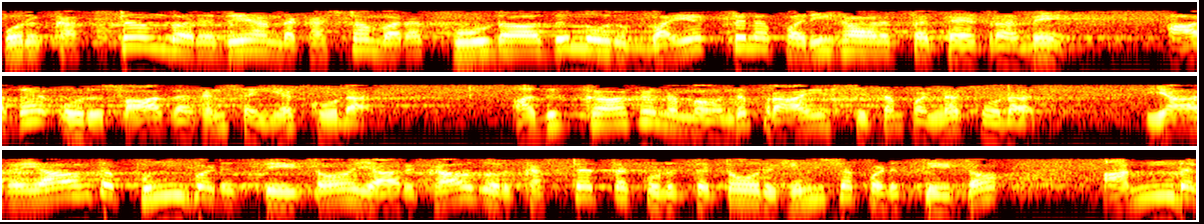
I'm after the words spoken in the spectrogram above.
ஒரு கஷ்டம் வருதே அந்த கஷ்டம் வரக்கூடாதுன்னு ஒரு பயத்துல பரிகாரத்தை தேடுறதே அத ஒரு சாதகன் செய்யக்கூடாது. அதுக்காக நம்ம வந்து பிராயசித்தம் பண்ணக்கூடாது. யாரையாவது புண்படுத்திட்டோம் யாருக்காவது ஒரு கஷ்டத்தை கொடுத்துட்டோம் ஒரு ஹிம்சப்படுத்திட்டோம் அந்த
